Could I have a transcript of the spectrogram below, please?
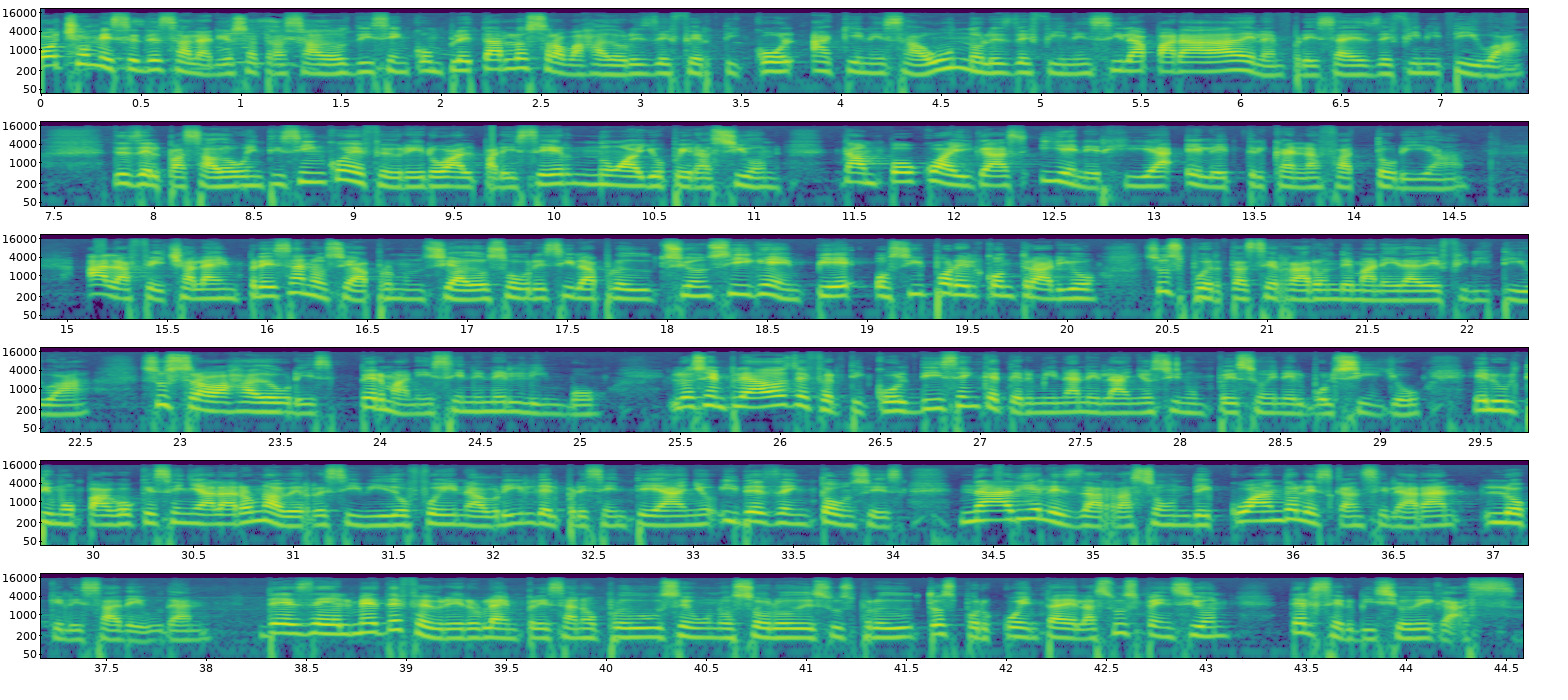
Ocho meses de salarios atrasados dicen completar los trabajadores de Ferticol a quienes aún no les definen si la parada de la empresa es definitiva. Desde el pasado 25 de febrero, al parecer, no hay operación. Tampoco hay gas y energía eléctrica en la factoría. A la fecha, la empresa no se ha pronunciado sobre si la producción sigue en pie o si, por el contrario, sus puertas cerraron de manera definitiva. Sus trabajadores permanecen en el limbo. Los empleados de Ferticol dicen que terminan el año sin un peso en el bolsillo. El último pago que señalaron haber recibido fue en abril del presente año y desde entonces nadie les da razón de cuándo les cancelarán lo que les adeudan. Desde el mes de febrero la empresa no produce uno solo de sus productos por cuenta de la suspensión del servicio de gas.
